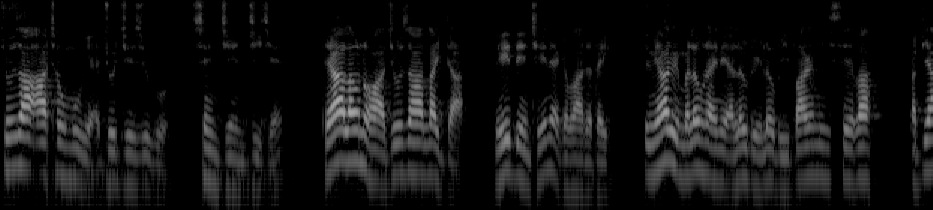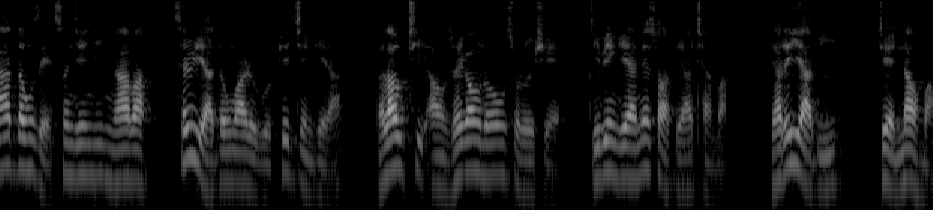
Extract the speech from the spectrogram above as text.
စူးစမ်းအထုတ်မှုရဲ့အကျိုးကျေးဇူးကိုဆင်ခြင်ကြည့်ခြင်းဘုရားလောင်းတော်ဟာစူးစမ်းလိုက်တာလေးတင်ချင်းနဲ့ကဘာတသိ သူများတွေမလုံနိုင်တဲ့အလုပ်တွေလုပ်ပြီးပါရမီ10ပါးအပြား30စွန်ချင်းကြီး9ပါးဆရိယာ3ပါးတို့ကိုဖြစ်ကျင့်ခဲ့တာဘလောက်ထိအောင်ဇွဲကောင်းတုံးဆိုလို့ရှိရင်ဒီပင်ကရမြတ်စွာဘုရားထံမှာဗျာဒိယာပြီးတဲ့နောက်မှာ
